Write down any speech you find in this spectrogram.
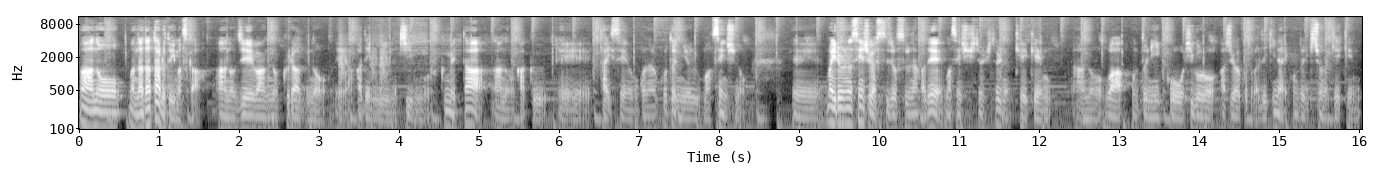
まああのまあ、名だたるといいますかあの J1 のクラブの、えー、アカデミーのチームも含めたあの各、えー、対戦を行うことによる、まあ、選手のえーまあ、いろいろな選手が出場する中で、まあ、選手一人一人の経験あのは本当にこう日頃味わうことができない本当に貴重な経験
